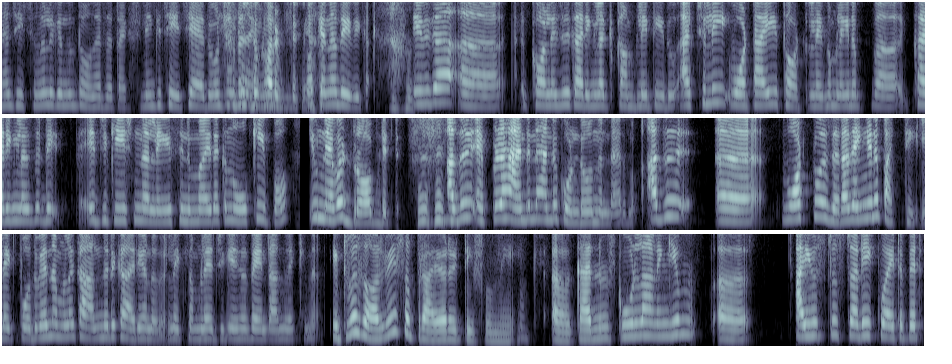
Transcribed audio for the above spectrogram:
ഞാൻ ചേച്ചി എന്ന് വിളിക്കുന്നത് തോന്നരുത് ആക്ച്വലി എനിക്ക് ചേച്ചി ആയതുകൊണ്ട്. ഓക്കെ എന്നാ ദേവിക. ദേവിക കോളേജ് കാര്യങ്ങളൊക്കെ കംപ്ലീറ്റ് ചെയ്തു. Actually what I thought like നമ്മളിങ്ങനെ കാര്യങ്ങൾ എഡ്യൂക്കേഷൻ അല്ലെങ്കിൽ സിനിമ ഇതൊക്കെ നോക്കിയപ്പോ യു നെവർ ഡ്രോപ്ഡ് ഇറ്റ് അത് എപ്പോഴും ഹാൻഡ് ഇൻ ഹാൻഡ് കൊണ്ടുപോകുന്നുണ്ടായിരുന്നു. അത് വാട്ട് വാസ് ഇറ്റ് അതെങ്ങനെ പറ്റി? ലൈക്ക് പൊതുവെ നമ്മൾ കാണുന്ന ഒരു കാര്യമാണ് ലൈക്ക് നമ്മൾ എഡ്യൂക്കേഷൻ വേണ്ടാന്ന് വെക്കുന്നത്. It was always a priority for me. കാരണം സ്കൂളിലാണെങ്കിലും I use to study quite bit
